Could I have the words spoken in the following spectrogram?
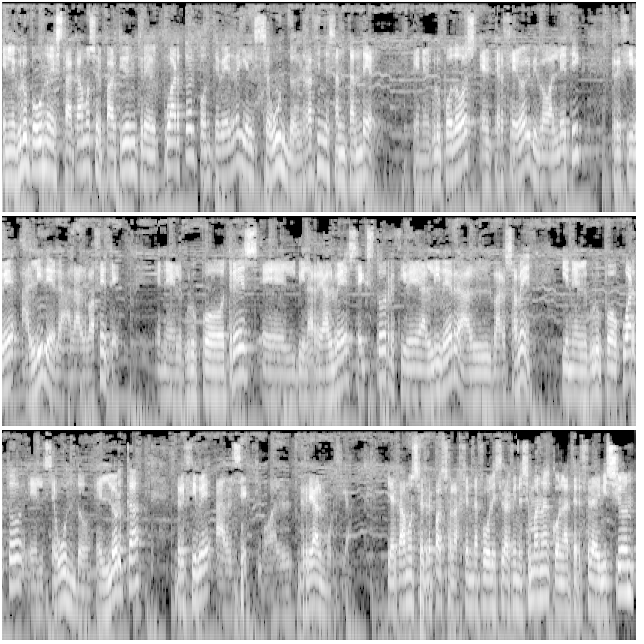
En el grupo 1 destacamos el partido entre el cuarto, el Pontevedra, y el segundo, el Racing de Santander. En el grupo 2, el tercero, el Bilbao Athletic, recibe al líder, al Albacete. En el grupo 3, el Villarreal B, sexto, recibe al líder, al Barça B. Y en el grupo cuarto, el segundo, el Lorca, recibe al séptimo, al Real Murcia. Y acabamos el repaso a la agenda futbolística del fin de semana con la tercera división.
